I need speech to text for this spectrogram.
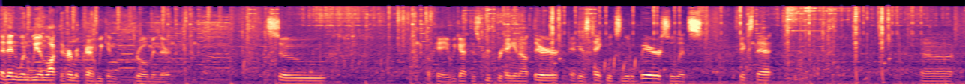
And then when we unlock the hermit crab, we can throw them in there. So Okay, we got this grouper hanging out there, and his tank looks a little bare, so let's fix that. Uh.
